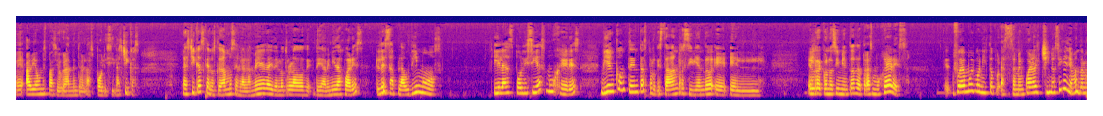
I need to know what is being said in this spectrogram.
Eh, había un espacio grande entre las polis y las chicas. Las chicas que nos quedamos en la Alameda y del otro lado de, Avenida Juárez, les aplaudimos. Y las policías mujeres, bien contentas porque estaban recibiendo eh, el, reconocimiento de otras mujeres. Eh, Fue muy bonito, hasta se me encuera el chino, sigue llamándolo.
